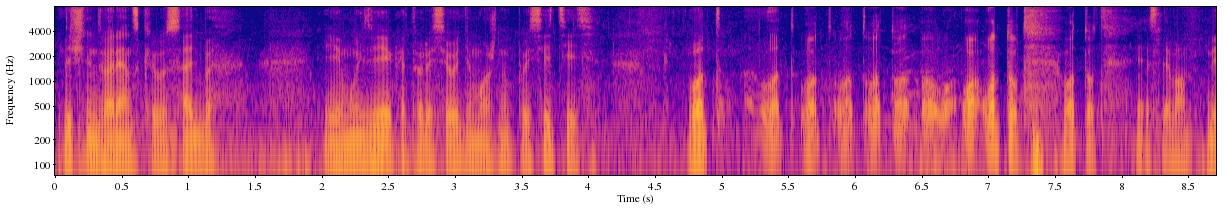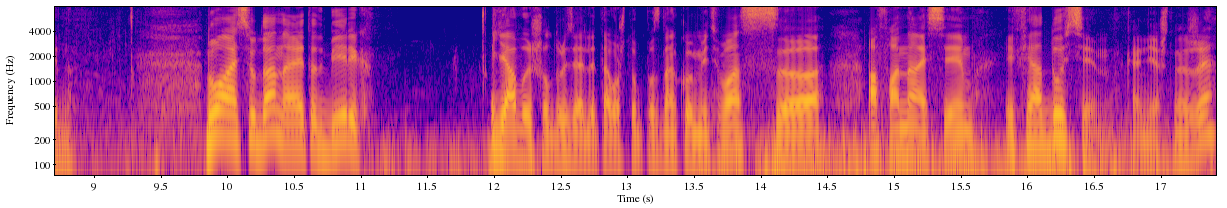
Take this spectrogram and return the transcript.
отличной дворянской усадьбы и музея, который сегодня можно посетить. Вот, вот, вот, вот, вот, вот, вот, вот тут, вот тут, если вам видно. Ну а сюда, на этот берег, я вышел, друзья, для того, чтобы познакомить вас с э, Афанасием и Феодосием, конечно же.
